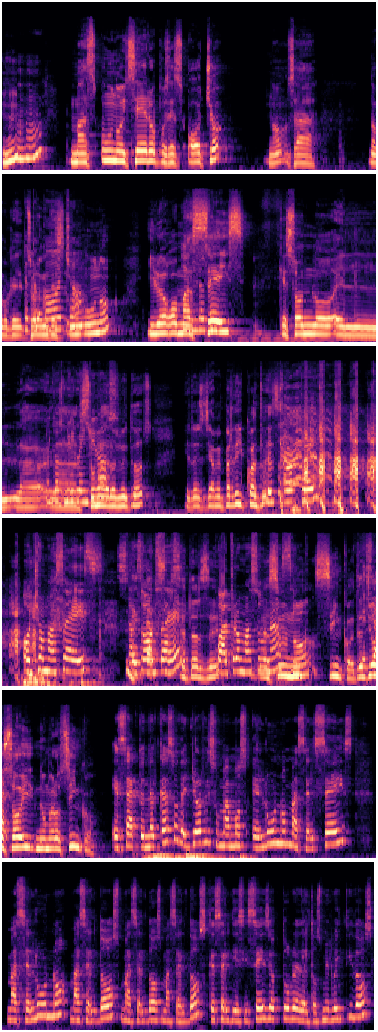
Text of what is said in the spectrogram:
¿Mm? Más 1 y 0, pues es 8, ¿no? O sea, no, porque solamente es 1. Y luego más 6, que son lo, el, la, el la suma de los métodos. Entonces ya me perdí. ¿Cuánto es? Ok. 8 más 6, 14. 14 4 más 1, 5. 5. Entonces Exacto. yo soy número 5. Exacto. En el caso de Jordi sumamos el 1 más el 6 más el 1, más el 2, más el 2, más el 2, que es el 16 de octubre del 2022,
